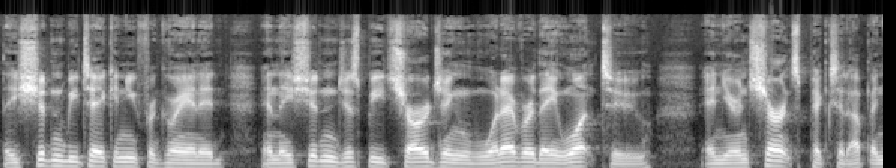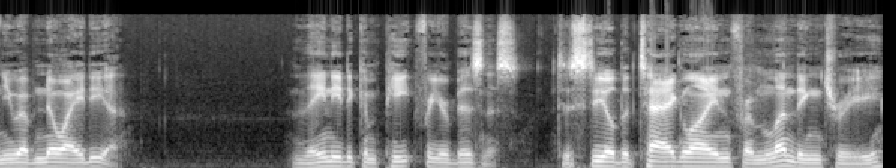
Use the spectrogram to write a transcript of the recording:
They shouldn't be taking you for granted, and they shouldn't just be charging whatever they want to, and your insurance picks it up and you have no idea. They need to compete for your business. To steal the tagline from Lending Tree,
